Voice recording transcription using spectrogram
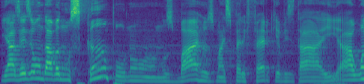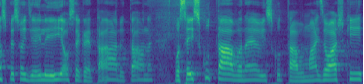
E às vezes eu andava nos campos, no, nos bairros mais periféricos, ia visitar, e algumas pessoas diziam, ele ia ao secretário e tal, né? Você escutava, né? Eu escutava, mas eu acho que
